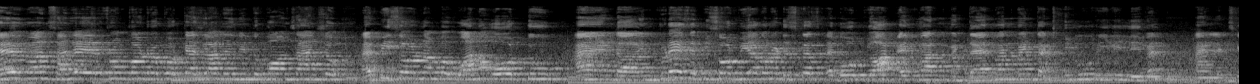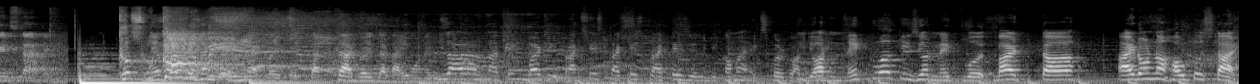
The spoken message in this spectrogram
Hey everyone, Sanjay here from Contriver Podcast. You are listening to Con San Show, episode number 102. And uh, in today's episode, we are going to discuss about your environment, the environment that you really live in. And let's get started. Cause we're Never gonna listen to be any advices. That's the advice that I want. to These are nothing but you practice, practice, practice. You'll become an expert one. Your network is your net worth. But uh, I don't know how to start.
